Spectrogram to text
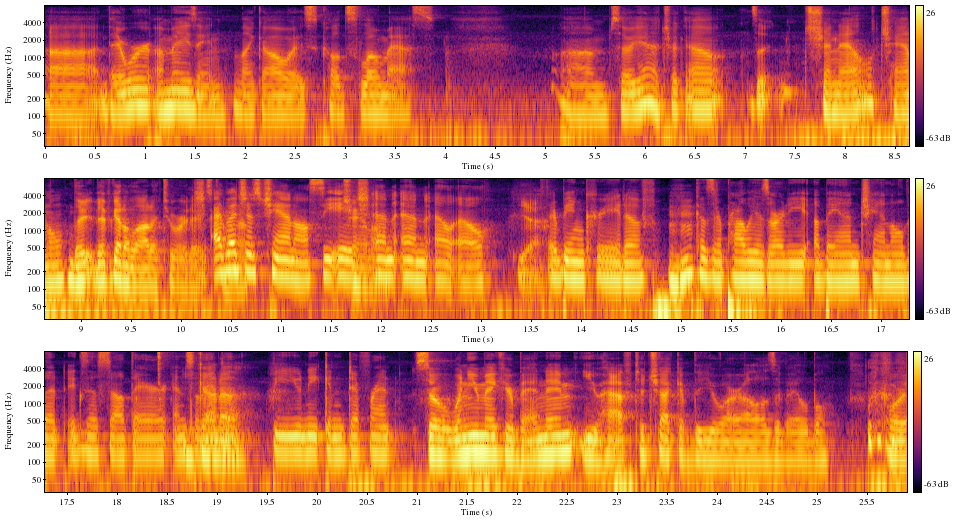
uh, they were amazing, like always. Called Slow Mass. Um, so yeah, check out. Is it Chanel Channel? They they've got a lot of tour dates. I bet up. it's Channel. C H N N L L. Yeah. They're being creative because there probably is already a band channel that exists out there, and You so they had gotta- be unique and different. So when you make your band name, you have to check if the URL is available, or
